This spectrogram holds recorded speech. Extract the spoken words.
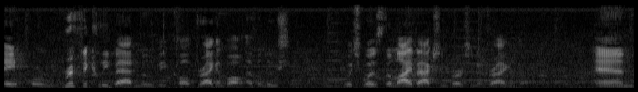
a horrifically bad movie called Dragon Ball Evolution, which was the live action version of Dragon Ball. And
